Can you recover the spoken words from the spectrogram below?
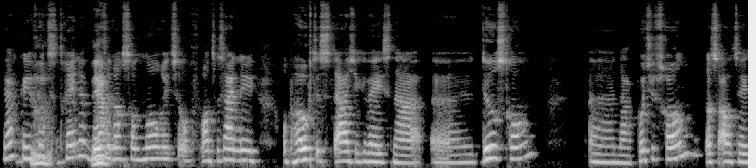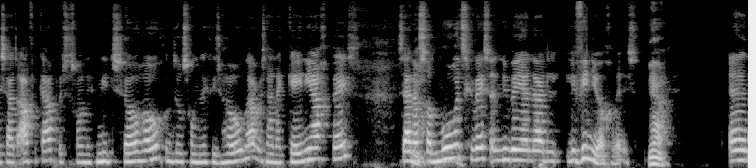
Ja, kun je Ja. goed trainen? Beter Ja. dan St. Moritz? Of, want we zijn nu op hoogtestage geweest naar Dulstroom. eh, naar Potchefstroom. Dat is alle twee Zuid-Afrika. Potchefstroom ligt niet zo hoog. Dulstroom ligt iets hoger. We zijn naar Kenia geweest. We zijn naar Ja. St. Moritz geweest. En nu ben jij naar Livigno geweest. Ja, En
